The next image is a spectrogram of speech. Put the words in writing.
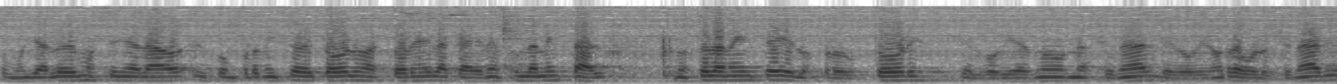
como ya lo hemos señalado, el compromiso de todos los actores de la cadena es fundamental no solamente de los productores, del gobierno nacional, del gobierno revolucionario,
